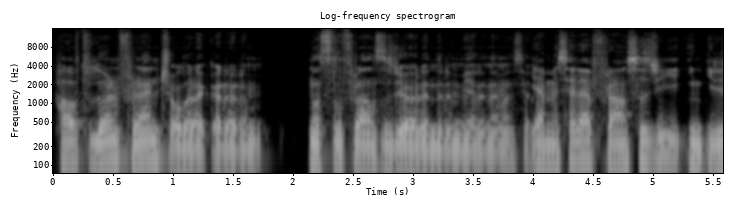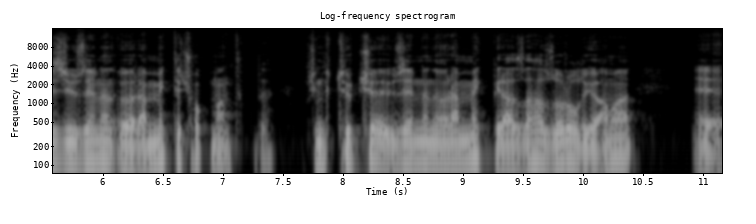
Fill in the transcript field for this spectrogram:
How to learn French olarak ararım. Nasıl Fransızca öğrenirim yerine mesela. Ya mesela Fransızcayı İngilizce üzerinden öğrenmek de çok mantıklı. Çünkü Türkçe üzerinden öğrenmek biraz daha zor oluyor ama e,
